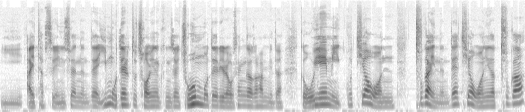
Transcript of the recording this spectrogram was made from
이 아이탑스를 인수했는데 이 모델도 저희는 굉장히 좋은 모델이라고 생각을 합니다. 그 OEM이 있고 티어 1, 2가 있는데 티어 1이나 2가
